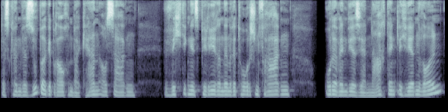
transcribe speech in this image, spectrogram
das können wir super gebrauchen bei Kernaussagen, wichtigen inspirierenden rhetorischen Fragen oder wenn wir sehr nachdenklich werden wollen,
